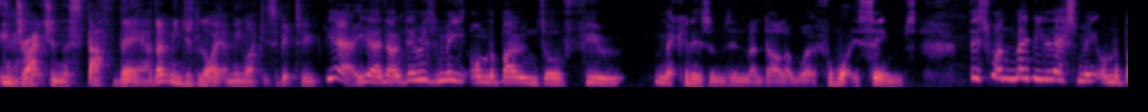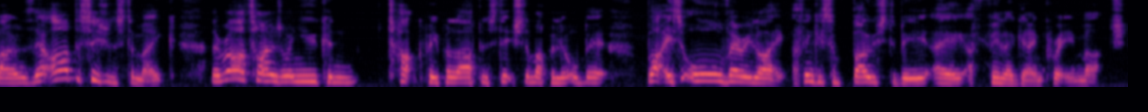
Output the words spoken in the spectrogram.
interaction, the stuff there. I don't mean just light. I mean like it's a bit too. Yeah, yeah. No, there is meat on the bones of few mechanisms in Mandala, were, from what it seems. This one maybe less meat on the bones. There are decisions to make. There are times when you can tuck people up and stitch them up a little bit, but it's all very light. I think it's supposed to be a, a filler game pretty much.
